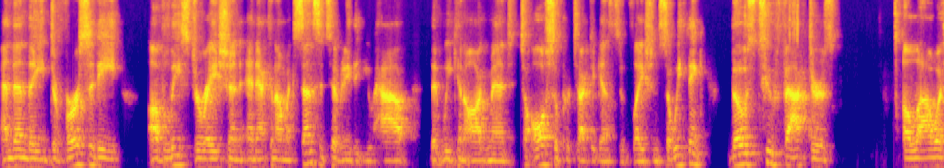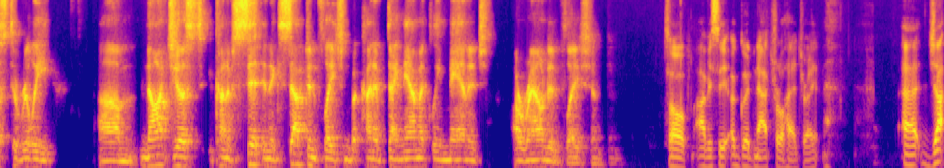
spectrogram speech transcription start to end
and then the diversity of lease duration and economic sensitivity that you have that we can augment to also protect against inflation. So we think those two factors allow us to really um, not just kind of sit and accept inflation, but kind of dynamically manage around inflation. So obviously a good natural hedge, right? Uh, jo-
